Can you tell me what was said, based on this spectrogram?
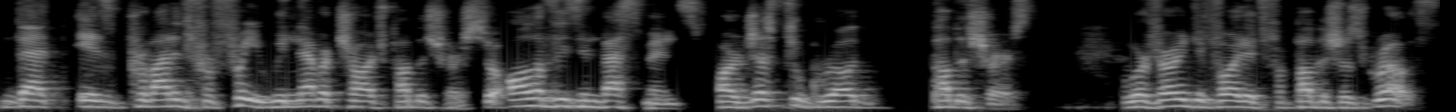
that is provided for free. We never charge publishers. So all of these investments are just to grow publishers. We're very devoted for publishers' growth.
